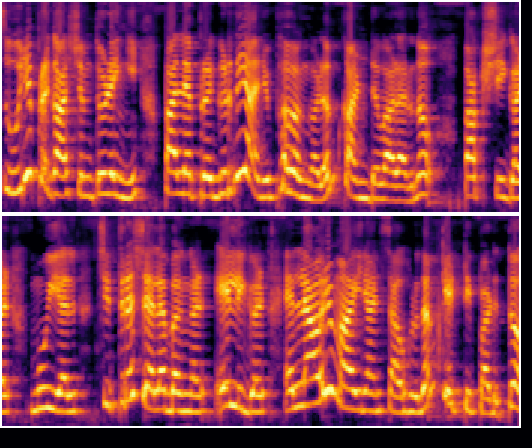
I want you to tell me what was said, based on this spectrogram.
സൂര്യപ്രകാശം തുടങ്ങി പല പ്രകൃതി അനുഭവങ്ങളും കണ്ടു വളർന്നു. പക്ഷികൾ മുയൽ ചിത്രശലഭങ്ങൾ എലികൾ എല്ലാവരുമായി ഞാൻ സൗഹൃദം കെട്ടിപ്പടുത്തു.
